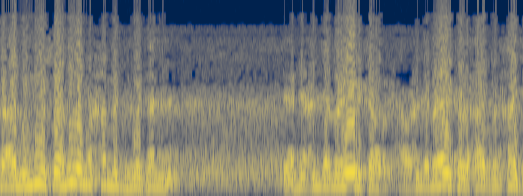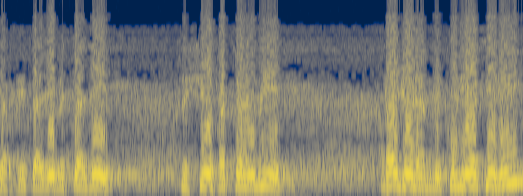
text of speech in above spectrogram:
فأبو موسى هو محمد بن مثنى يعني عندما يذكر أو عندما يذكر الحافظ بن حجر في تهذيب التهذيب في الشيوخ التلاميذ رجلا بكنيته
